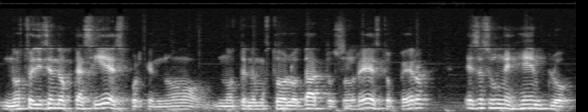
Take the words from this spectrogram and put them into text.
no estoy diciendo que así es, porque no, no tenemos todos los datos sobre esto, pero ese es un ejemplo,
